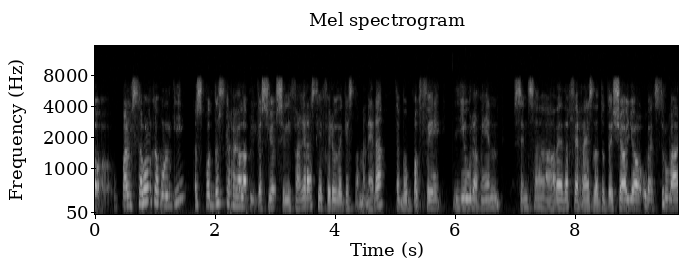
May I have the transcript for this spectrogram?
oh, qualsevol que vulgui es pot descarregar l'aplicació si li fa gràcia fer-ho d'aquesta manera. També ho pot fer lliurement, sense haver de fer res de tot això. Jo ho vaig trobar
